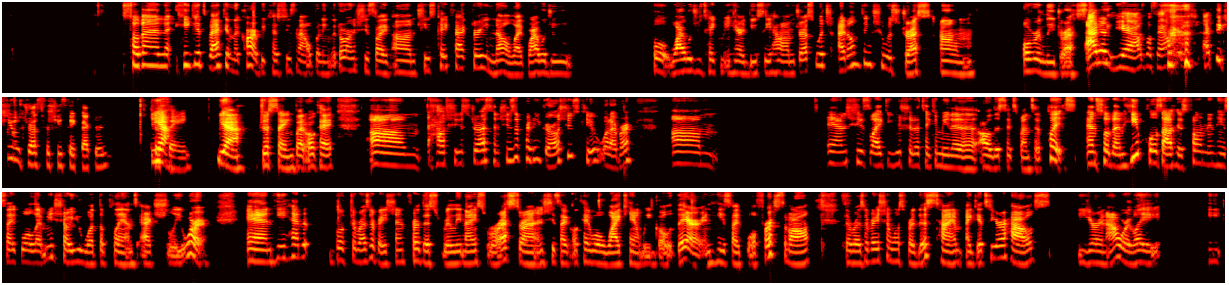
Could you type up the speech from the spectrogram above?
so then he gets back in the car because she's not opening the door and she's like, um, Cheesecake Factory? No, like why would you why would you take me here? Do you see how I'm dressed? Which I don't think she was dressed um overly dressed. I didn't yeah, I was gonna say I, think, I think she was dressed for Cheesecake Factory. Just yeah. Saying. Yeah, just saying, but okay um how she's dressed and she's a pretty girl she's cute whatever um and she's like you should have taken me to all this expensive place and so then he pulls out his phone and he's like well let me show you what the plans actually were and he had booked a reservation for this really nice restaurant and she's like okay well why can't we go there and he's like well first of all the reservation was for this time i get to your house you're an hour late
